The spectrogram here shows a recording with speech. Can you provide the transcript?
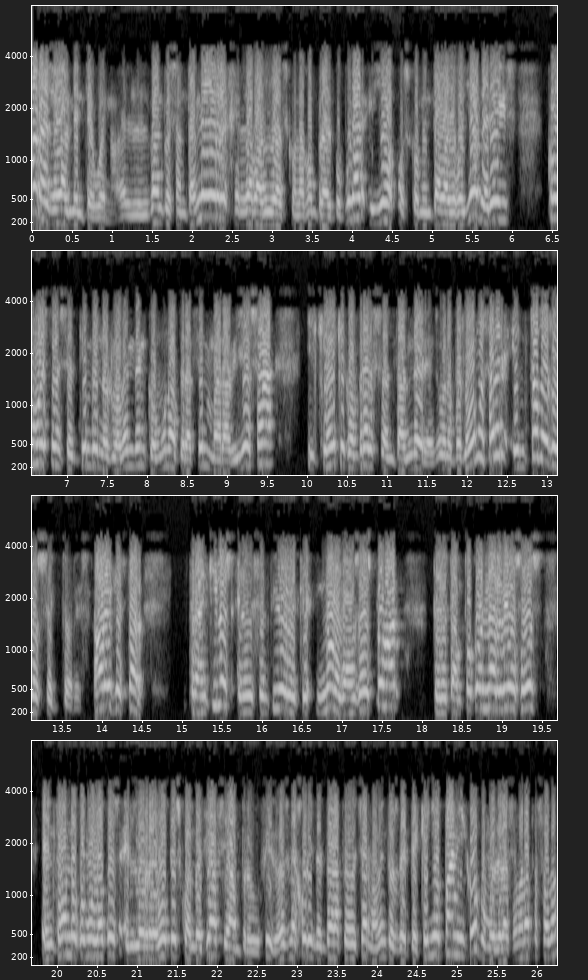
ahora es realmente bueno. El Banco de Santander generaba dudas con la compra del Popular y yo os comentaba, digo, ya veréis cómo esto en septiembre nos lo venden como una operación maravillosa y que hay que comprar Santanderes. Bueno, pues lo vamos a ver en todos los sectores. Ahora hay que estar tranquilos en el sentido de que no lo vamos a desplomar, pero tampoco nerviosos entrando como locos en los rebotes cuando ya se han producido. Es mejor intentar aprovechar momentos de pequeño pánico, como el de la semana pasada,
